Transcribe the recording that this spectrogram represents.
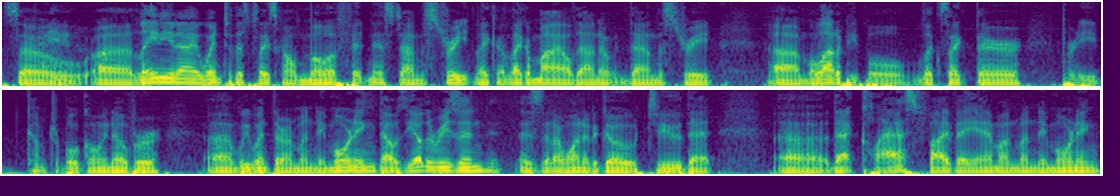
So uh, Lainey and I went to this place called Moa Fitness down the street, like a, like a mile down down the street. Um, a lot of people looks like they're pretty comfortable going over. Uh, we went there on Monday morning. That was the other reason is that I wanted to go to that uh, that class 5 a.m. on Monday morning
